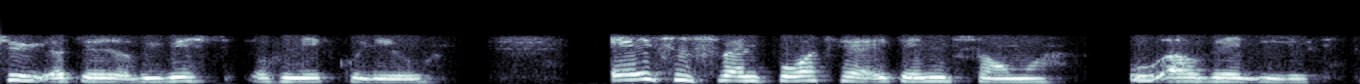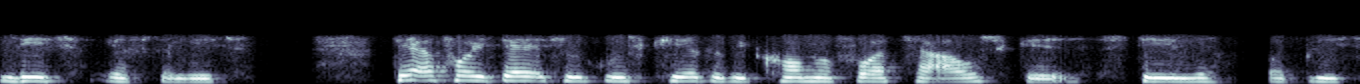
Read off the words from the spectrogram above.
syg og død, og vi vidste, at hun ikke kunne leve. Else svandt bort her i denne sommer, uafvendeligt, lidt efter lidt. Derfor i dag til Guds kirke vi kommer for at tage afsked, stille og blidt.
